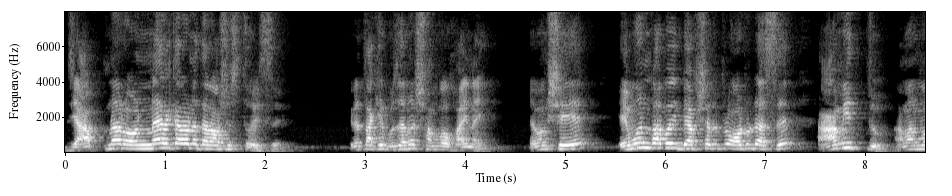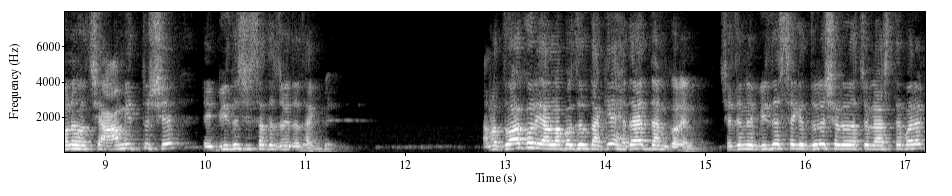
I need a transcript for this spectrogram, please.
যে আপনার অন্যায়ের কারণে তারা অসুস্থ হয়েছে। এটা তাকে বোঝানো সম্ভব হয় নাই। এবং সে এমনভাবে ওই ব্যবসার উপর অটুট আছে, আমৃত্যু, আমার মনে হচ্ছে আমৃত্যু সে এই বিদেশের সাথে জড়িত থাকবে। আমরা দোয়া করি আল্লাহ পাক যেন তাকে হেদায়ত দান করেন। সেজন্য বিজনেস থেকে দূরে সরে চলে আসতে পারেন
